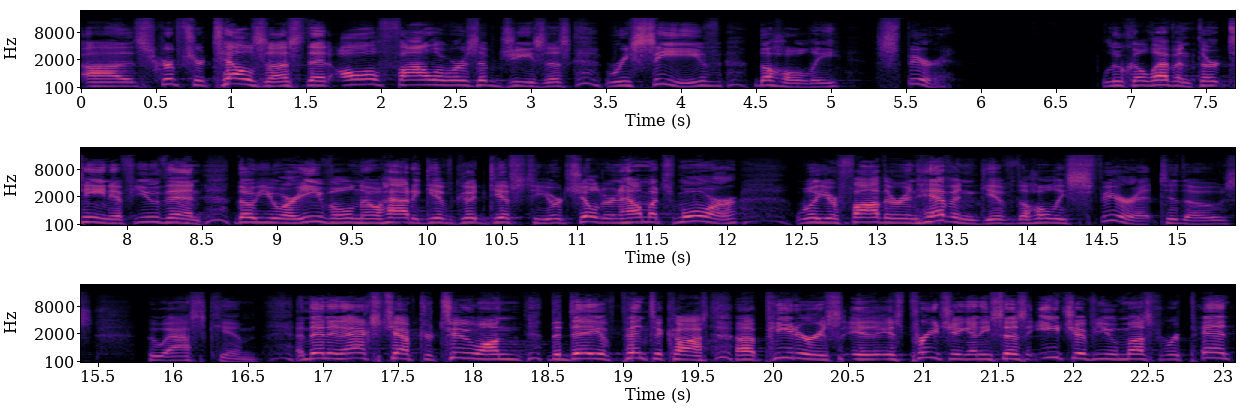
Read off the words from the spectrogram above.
uh, Scripture tells us that all followers of Jesus receive the Holy Spirit. Luke 11, 13. If you then, though you are evil, know how to give good gifts to your children, how much more will your Father in heaven give the Holy Spirit to those who ask him. And then in Acts chapter 2, on the day of Pentecost, uh, Peter is, is preaching and he says, Each of you must repent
